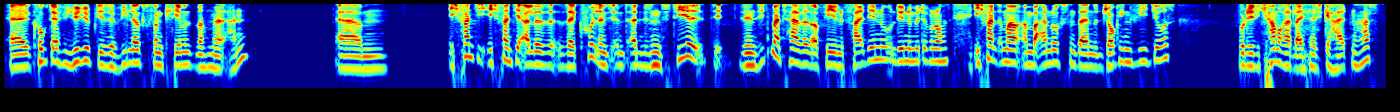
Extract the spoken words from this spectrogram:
äh, guckt auf YouTube diese Vlogs von Clemens nochmal an. Ähm, ich fand die, ich fand die alle sehr, sehr cool und, und, diesen Stil, den sieht man teilweise auf jeden Fall, den du, den du mitgenommen hast. Ich fand immer am beeindruckendsten deine Jogging-Videos, wo du die Kamera gleichzeitig gehalten hast.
